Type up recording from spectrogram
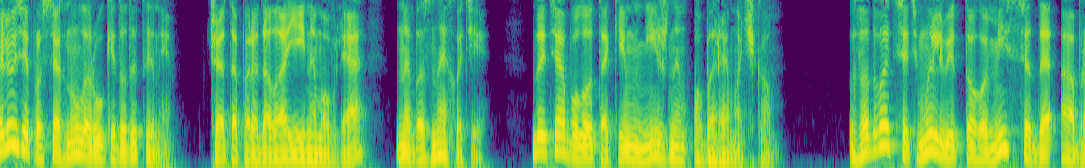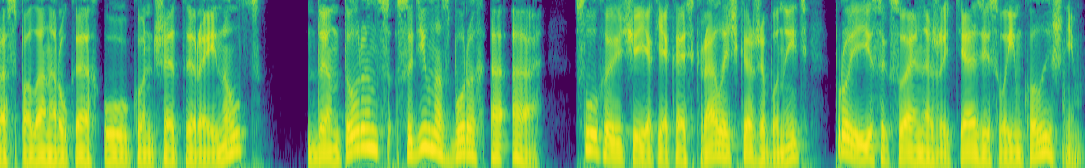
Люзі простягнула руки до дитини. Чета передала їй немовля, не без нехоті. Дитя було таким ніжним оберемочком. За 20 миль від того місця, де Абра спала на руках у кончети Рейнолдс, Ден Торренс сидів на зборах Аа, слухаючи, як якась кралечка жебонить про її сексуальне життя зі своїм колишнім.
